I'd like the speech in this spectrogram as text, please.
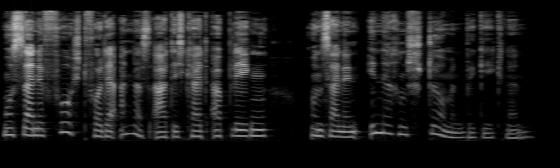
muss seine Furcht vor der Andersartigkeit ablegen und seinen inneren Stürmen begegnen.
